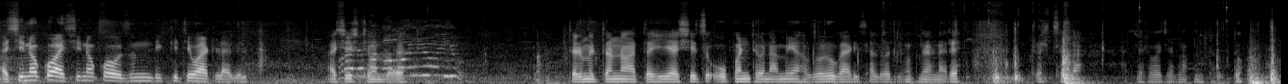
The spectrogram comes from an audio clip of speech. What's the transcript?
अशी नको अशी नको अजून डिक्कीची वाट लागेल. अशीच ठेवून जाऊया तर मित्रांनो आता ही अशीच ओपन ठेवून आम्ही हळूहळू गाडी चालवत घेऊन जाणार आहे. तर चला दरवाजा लावून टाकतो.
